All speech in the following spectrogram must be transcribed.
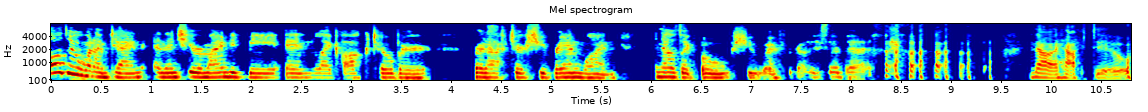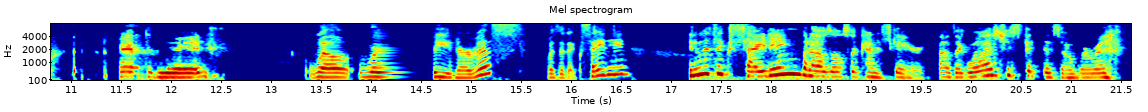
"I'll do it when I'm 10." And then she reminded me in like October right after she ran one, and I was like, "Oh shoot, I forgot I said that." now I have to. I have to do it. Well, were you nervous? Was it exciting? it was exciting, but I was also kind of scared. I was like, well, let's just get this over with.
